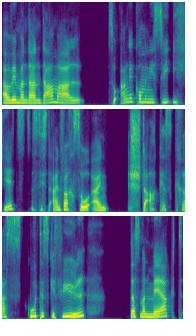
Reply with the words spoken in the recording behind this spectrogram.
Aber wenn man dann da mal so angekommen ist wie ich jetzt, es ist einfach so ein starkes, krass, gutes Gefühl, dass man merkt,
